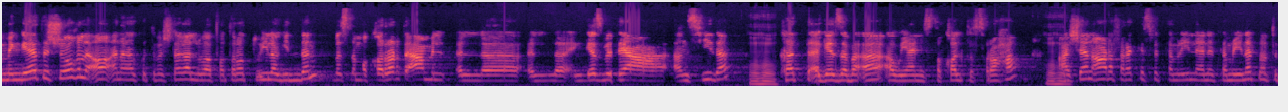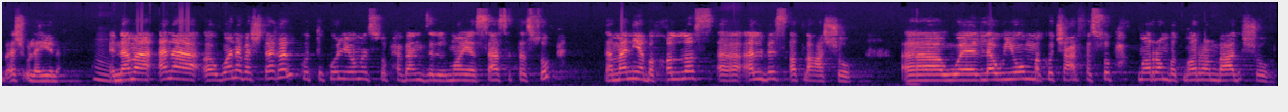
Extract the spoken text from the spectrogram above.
من جهة الشغل آه أنا كنت بشتغل فترات طويلة جدا بس لما قررت أعمل ال- الإنجاز بتاع انسي ده. خدت أجازة بقى أو يعني استقلت الصراحه. عشان أعرف أركز في التمرين لأن التمرينات ما بتبقاش قليلة. إنما أنا وأنا بشتغل كنت كل يوم الصبح بنزل المية الساعة 6 الصبح 8 بخلص آه، ألبس أطلع على الشغل. آه، ولو يوم ما كنتش عارفة الصبح أتمرن بتمرن بعد الشغل.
